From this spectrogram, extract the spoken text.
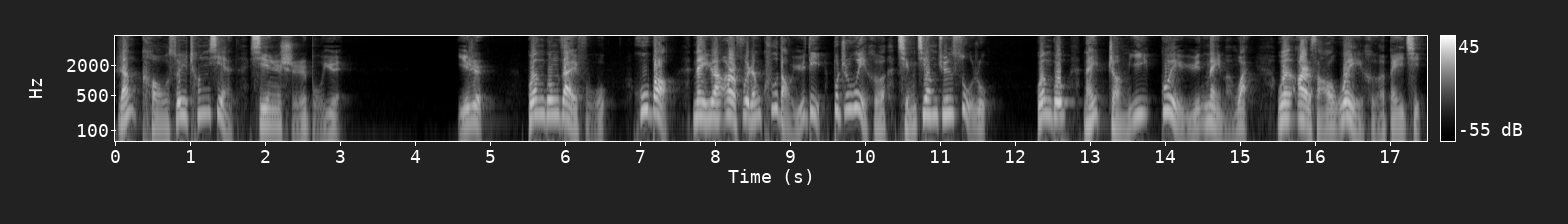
然口虽称羡，心实不悦。一日，关公在府，忽报。内院二夫人哭倒于地，不知为何，请将军速入。关公乃整衣跪于内门外，问二嫂为何悲泣。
